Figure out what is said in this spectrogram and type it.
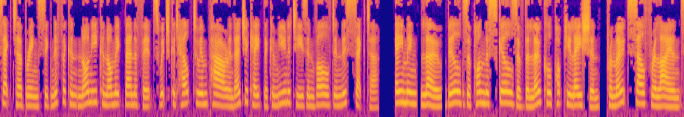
sector brings significant non-economic benefits which could help to empower and educate the communities involved in this sector aiming low builds upon the skills of the local population, promotes self-reliance,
